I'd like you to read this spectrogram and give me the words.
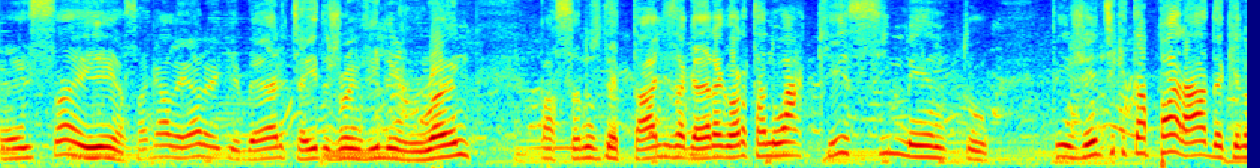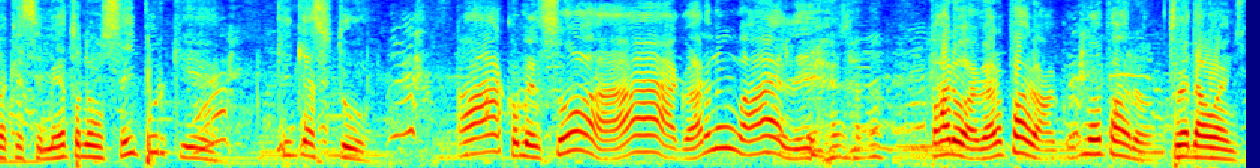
É isso aí, essa galera, Egberto aí do Joinville Run, passando os detalhes. A galera agora tá no aquecimento. Tem gente que tá parada aqui no aquecimento, não sei porquê. Quem que és tu? Ah, começou? Ah, agora não vale. Parou, agora parou, agora não parou. Tu é da onde?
